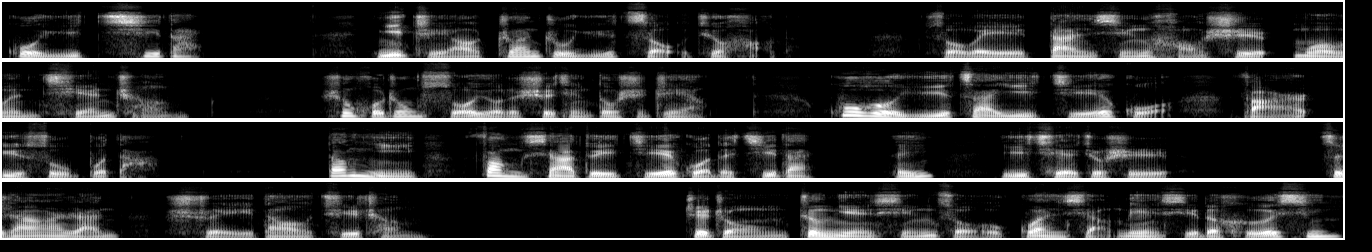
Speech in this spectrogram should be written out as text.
过于期待，你只要专注于走就好了。所谓“但行好事，莫问前程”，生活中所有的事情都是这样。过于在意结果，反而欲速不达。当你放下对结果的期待，哎，一切就是自然而然，水到渠成。这种正念行走观想练习的核心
